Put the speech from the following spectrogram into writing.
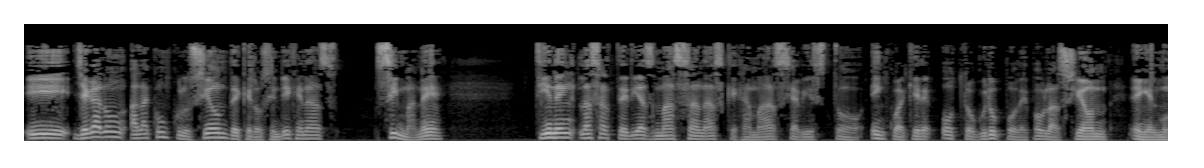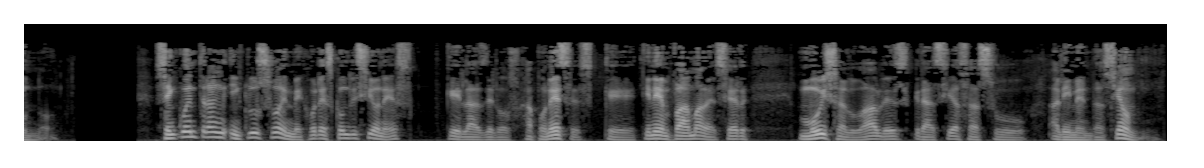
Y llegaron a la conclusión de que los indígenas Simané tienen las arterias más sanas que jamás se ha visto en cualquier otro grupo de población en el mundo. Se encuentran incluso en mejores condiciones que las de los japoneses, que tienen fama de ser muy saludables gracias a su alimentación.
